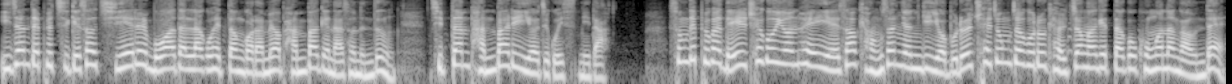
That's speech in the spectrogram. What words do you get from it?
이 전 대표 측에서 지혜를 모아달라고 했던 거라며 반박에 나서는 등 집단 반발이 이어지고 있습니다. 송 대표가 내일 최고위원 회의에서 경선 연기 여부를 최종적으로 결정하겠다고 공언한 가운데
